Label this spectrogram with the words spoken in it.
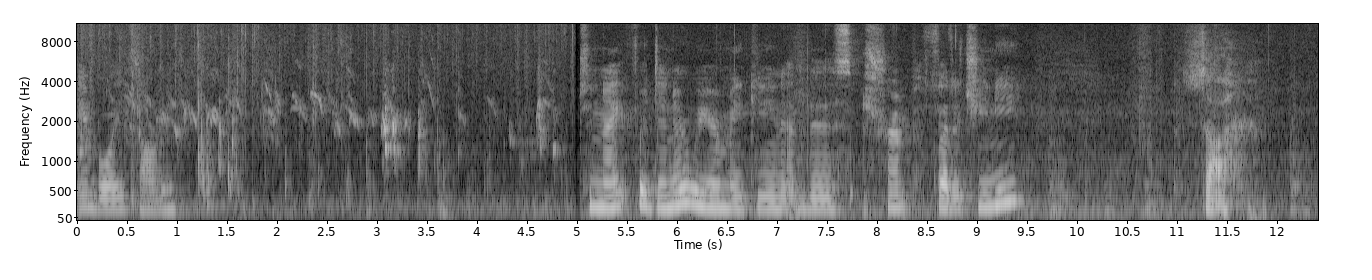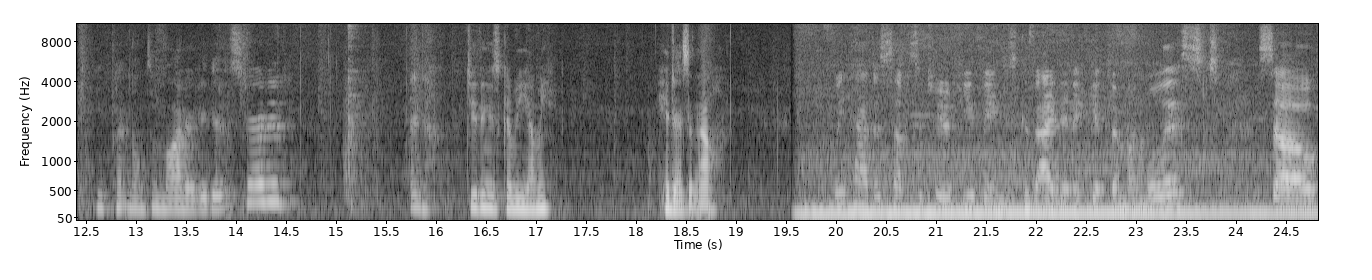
And boy, sorry. Tonight for dinner, we are making this shrimp fettuccine. So, He's putting on some water to get it started. And do you think it's gonna be yummy? He doesn't know. We had to substitute a few things because I didn't get them on the list. So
